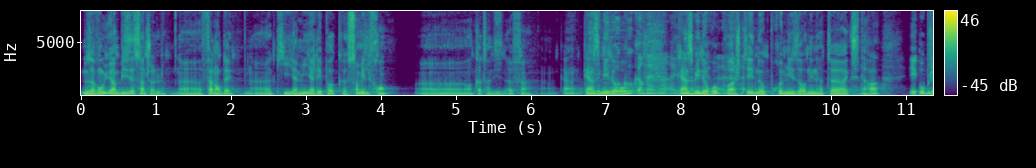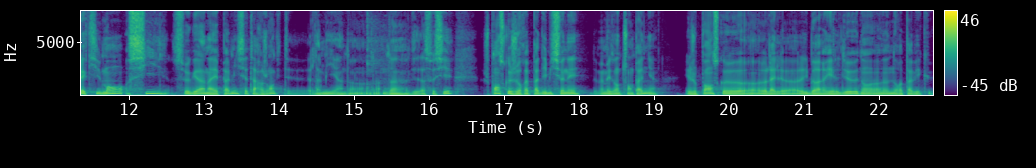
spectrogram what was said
nous avons eu un business angel finlandais qui a mis à l'époque 100 000 francs euh, en 99, 15 000 euros, quand même, hein, 15 000 euros pour acheter nos premiers ordinateurs, etc. Et objectivement, si ce gars n'avait pas mis cet argent, qui était l'ami hein, d'un des associés, je pense que j'aurais pas démissionné de ma maison de champagne et je pense que la, la librairie LDE n'aurait pas vécu.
